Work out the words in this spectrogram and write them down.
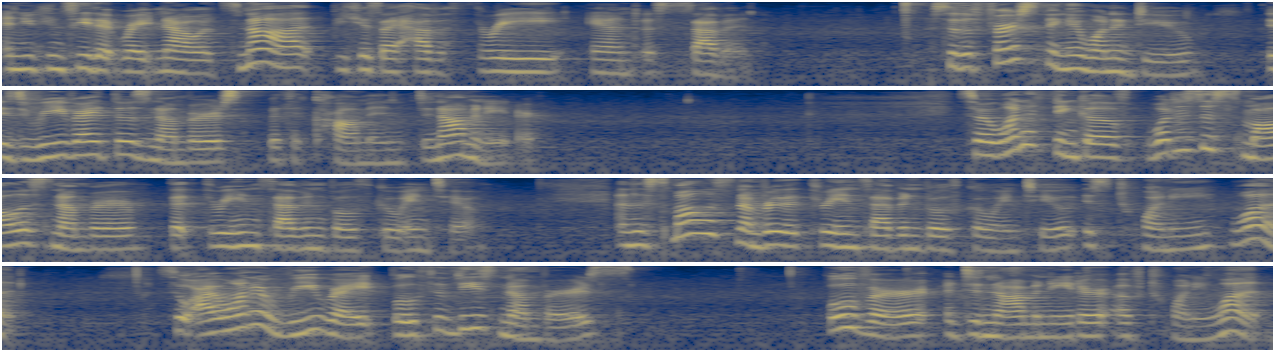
And you can see that right now it's not because I have a 3 and a 7. So the first thing I want to do is rewrite those numbers with a common denominator. So I want to think of what is the smallest number that 3 and 7 both go into. And the smallest number that 3 and 7 both go into is 21. So I want to rewrite both of these numbers over a denominator of 21.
